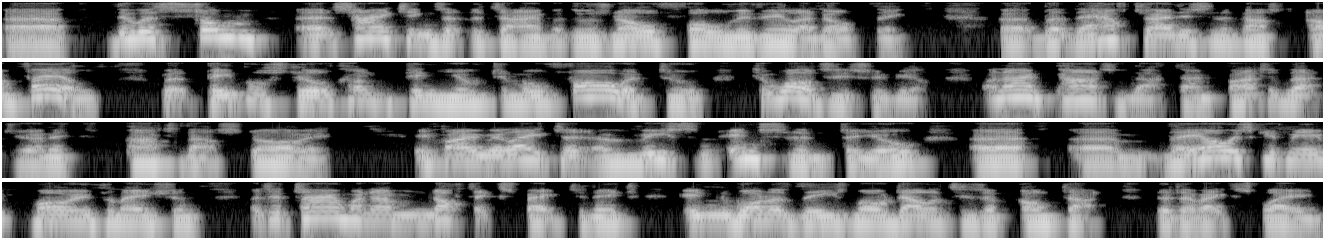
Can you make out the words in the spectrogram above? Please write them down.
Uh, there were some uh, sightings at the time, but there was no full reveal, I don't think. Uh, but they have tried this in the past and failed. But people still continue to move forward to towards this reveal, and I'm part of that. I'm part of that journey, part of that story. If I relate a, a recent incident to you, uh, um, they always give me more information at a time when I'm not expecting it in one of these modalities of contact that I've explained.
